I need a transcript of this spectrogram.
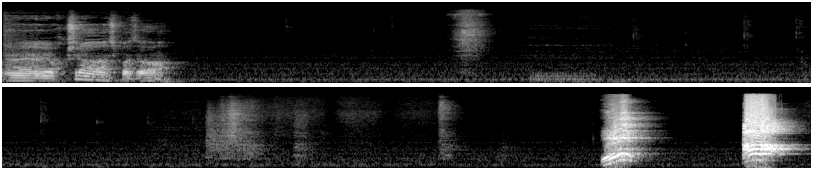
음, 혹시나 싶어서 예? 아!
